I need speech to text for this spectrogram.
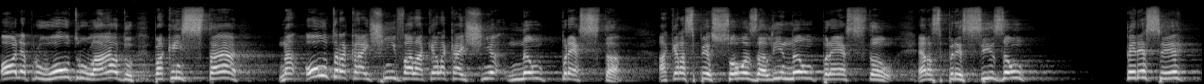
olha para o outro lado, para quem está na outra caixinha e fala: aquela caixinha não presta, aquelas pessoas ali não prestam, elas precisam perecer.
